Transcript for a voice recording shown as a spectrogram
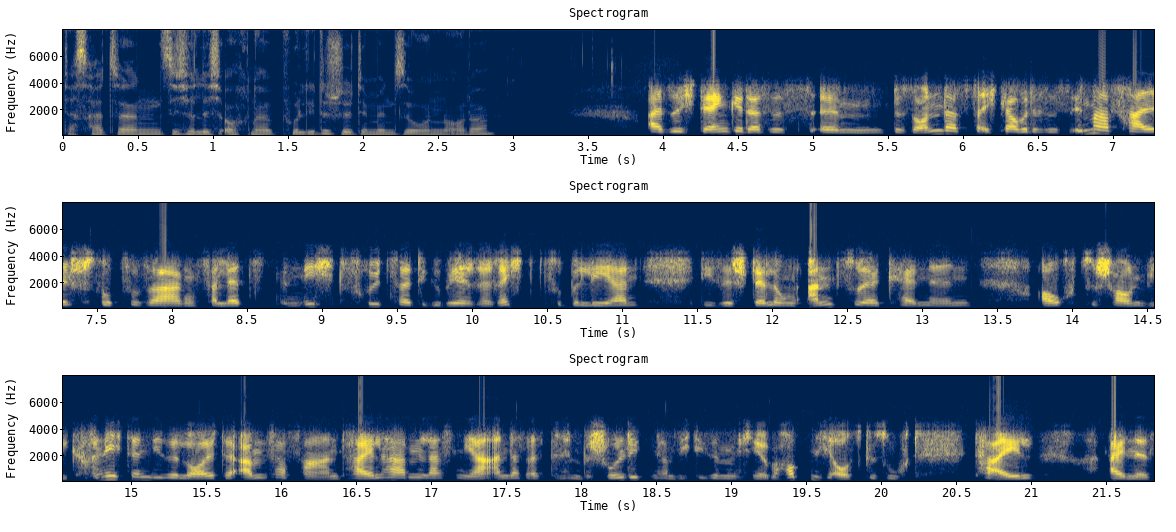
Das hat dann sicherlich auch eine politische Dimension, oder? Also ich denke, dass es ähm, besonders, ich glaube, das ist immer falsch, sozusagen Verletzte nicht frühzeitig über ihre Rechte zu belehren, diese Stellung anzuerkennen, auch zu schauen, wie kann ich denn diese Leute am Verfahren teilhaben lassen. Ja, anders als bei den Beschuldigten haben sich diese Menschen überhaupt nicht ausgesucht, Teil eines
